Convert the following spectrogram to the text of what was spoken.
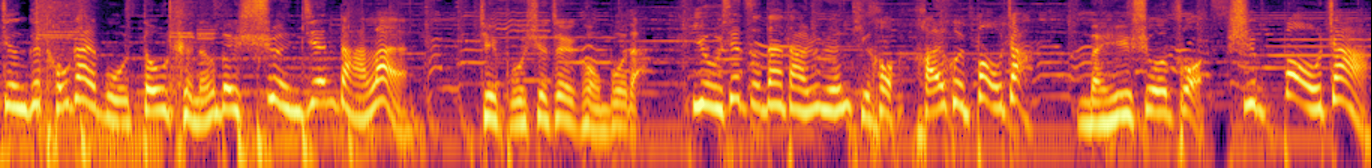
整个头盖骨都可能被瞬间打烂。这不是最恐怖的，有些子弹打入人体后还会爆炸。没说错，是爆炸。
